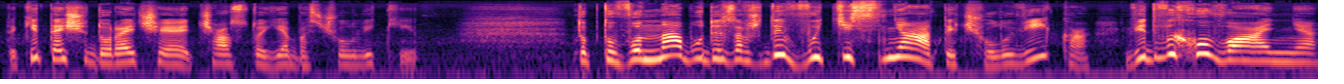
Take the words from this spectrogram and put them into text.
Такі тещі, до речі, часто є без чоловіків. Тобто вона буде завжди витісняти чоловіка від виховання,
